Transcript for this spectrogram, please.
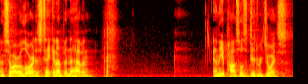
And so our Lord is taken up into heaven. And the apostles did rejoice.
